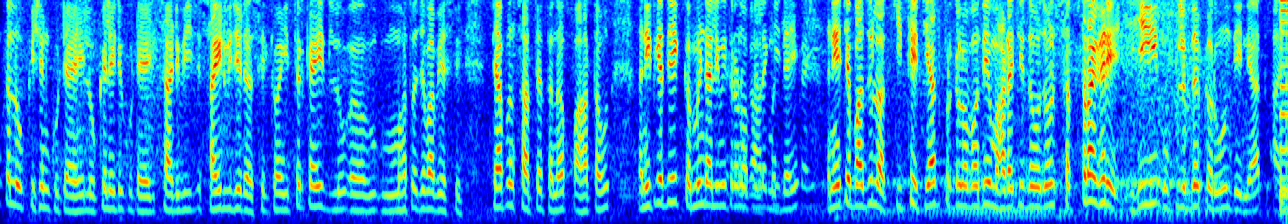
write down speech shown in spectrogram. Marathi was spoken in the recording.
नेमकं लोकेशन कुठे आहे? लोकॅलिटी कुठे आहे? साईड विजिट साईड विजिट असेल किंवा इतर काही लो- अं, महत्त्वाच्या बाबी असतील त्या आपण सातत्यानं पाहत आहोत. आणि इतक्यात एक कमेंट आली मित्रांनो आपल्याला की आहे आणि याच्या बाजूलाच इथेच याच प्रकल्पामध्ये म्हाडाची जवळजवळ सतरा घरे ही उपलब्ध करून देण्यात आली.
